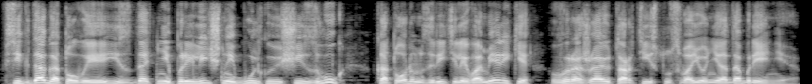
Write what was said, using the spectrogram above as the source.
всегда готовые издать неприличный булькающий звук, которым зрители в Америке выражают артисту свое неодобрение.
